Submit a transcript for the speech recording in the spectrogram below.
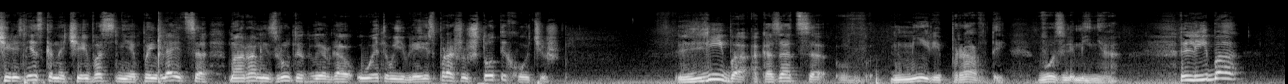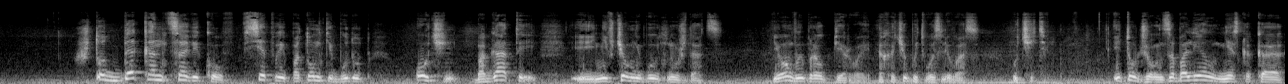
через несколько ночей во сне появляется Марам из Рутенберга у этого еврея и спрашивает, что ты хочешь? Либо оказаться в мире правды возле меня, либо что до конца веков все твои потомки будут очень богатые и ни в чем не будут нуждаться. И он выбрал первое. Я хочу быть возле вас, учитель. И тут же он заболел, несколько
